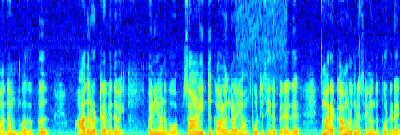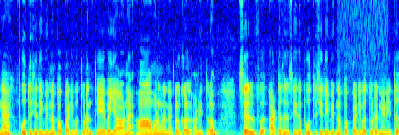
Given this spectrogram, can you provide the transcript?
மதம் வகுப்பு ஆதரவற்ற விதவை பணி அனுபவம். ஸோ அனைத்து காலங்களையும் பூர்த்தி செய்த பிறகு மறக்காமல் உங்களுடைய சைன் வந்து போட்டுடுங்க. பூர்த்தி செய்த விண்ணப்ப படிவத்துடன் தேவையான ஆவணங்களுடைய நகல்கள் அனைத்திலும் செல்ஃப் அட்டஸ்டு செய்து பூர்த்தி செய்த விண்ணப்ப படிவத்துடன் இணைத்து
